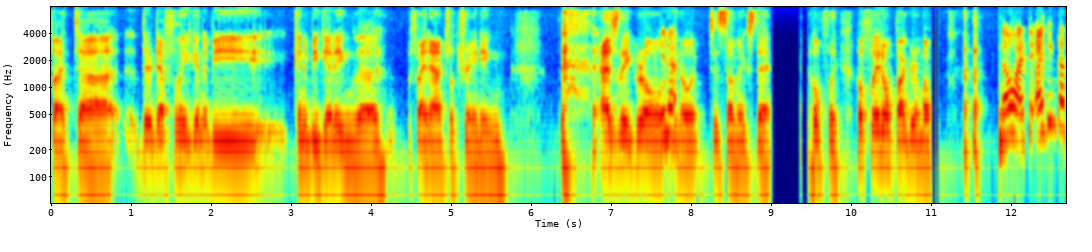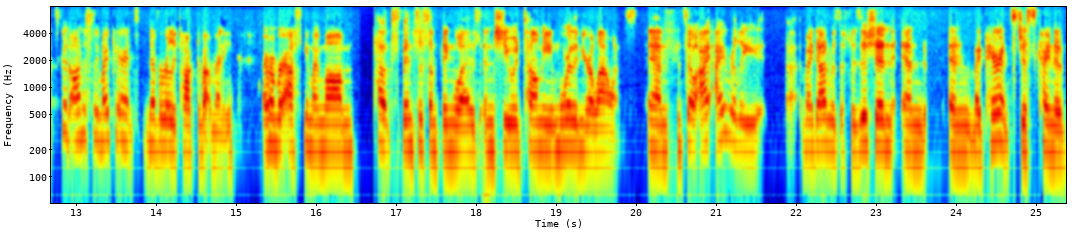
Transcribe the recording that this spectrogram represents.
But uh, they're definitely going to be going to be getting the financial training as they grow. You know, you know, to some extent. Hopefully, hopefully, I don't bugger them up. no, I think I think that's good. Honestly, my parents never really talked about money. I remember asking my mom how expensive something was, and she would tell me more than your allowance. And, and so I, I really, uh, my dad was a physician, and and my parents just kind of,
